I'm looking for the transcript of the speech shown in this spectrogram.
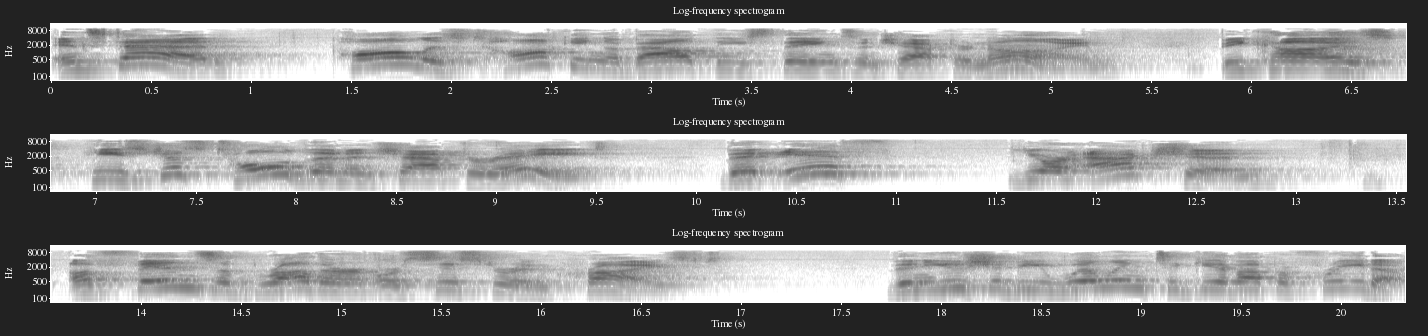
Instead, Paul is talking about these things in chapter 9 because he's just told them in chapter 8 that if your action offends a brother or sister in Christ, then you should be willing to give up a freedom.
